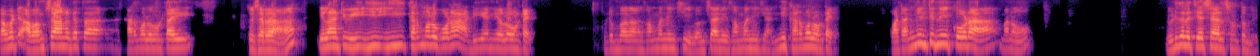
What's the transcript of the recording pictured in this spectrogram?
కాబట్టి ఆ వంశానుగత కర్మలు ఉంటాయి. చూసారా? ఇలాంటివి ఈ ఈ కర్మలు కూడా డిఎన్ఏలో ఉంటాయి. కుటుంబానికి సంబంధించి వంశానికి సంబంధించి అన్ని కర్మలు ఉంటాయి. వాటన్నింటినీ కూడా మనం విడుదల చేసేయాల్సి ఉంటుంది.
